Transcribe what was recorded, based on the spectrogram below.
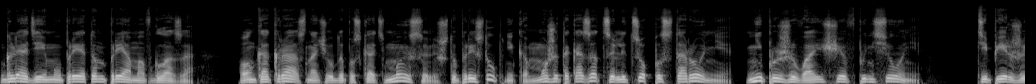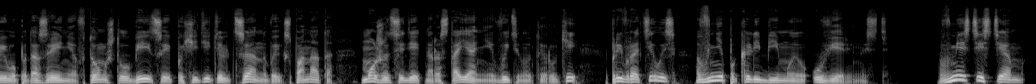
глядя ему при этом прямо в глаза – он как раз начал допускать мысль, что преступником может оказаться лицо постороннее, не проживающее в пансионе. Теперь же его подозрение в том, что убийца и похититель ценного экспоната может сидеть на расстоянии вытянутой руки, превратилось в непоколебимую уверенность. Вместе с тем,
